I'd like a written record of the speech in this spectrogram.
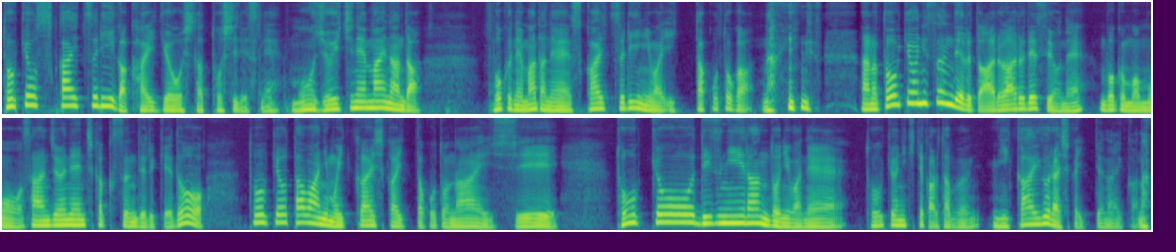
東京スカイツリーが開業した年ですね。もう11年前なんだ。僕ね、まだね、スカイツリーには行ったことがないんです。あの、東京に住んでるとあるあるですよね。僕ももう30年近く住んでるけど、東京タワーにも1回しか行ったことないし、東京ディズニーランドにはね、東京に来てから多分2回ぐらいしか行ってないかな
